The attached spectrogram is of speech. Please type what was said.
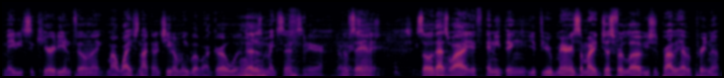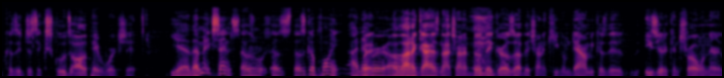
maybe security and feeling like my wife's not gonna cheat on me, but my girl would. That doesn't make sense. Yeah, You know what I'm saying? sense. So that's why, if anything, if you're marrying somebody just for love, you should probably have a prenup because it just excludes all the paperwork shit. Yeah, that makes sense. That was that was, that was a good point. I But never. a lot of guys not trying to build their girls up; they're trying to keep them down because they're easier to control when they're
